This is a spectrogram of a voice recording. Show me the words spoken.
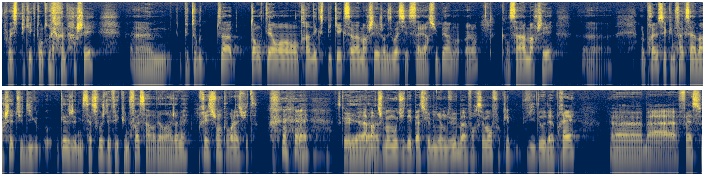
pour expliquer que ton truc a marché. Euh, plutôt que, tu vois, tant que tu es en, train d'expliquer que ça va marcher, les gens disent ouais, ça a l'air super. Quand ça a marché, euh, le problème, c'est qu'une fois que ça a marché, tu dis, ok, mais ça se trouve, je l'ai fait qu'une fois, ça reviendra jamais. Pression pour la suite. Parce que à partir du moment où tu dépasses le million de vues, bah forcément, il faut que les vidéos d'après bah, fassent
